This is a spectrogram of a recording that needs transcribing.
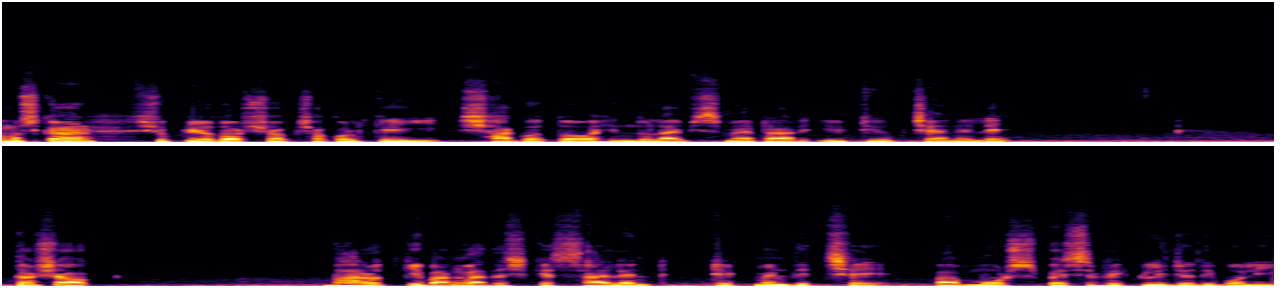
নমস্কার, সুপ্রিয় দর্শক, সকলকেই স্বাগত হিন্দু লাইফস ম্যাটার ইউটিউব চ্যানেলে। দর্শক, ভারত কি বাংলাদেশকে সাইলেন্ট ট্রিটমেন্ট দিচ্ছে? বা মোর স্পেসিফিকলি যদি বলি,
